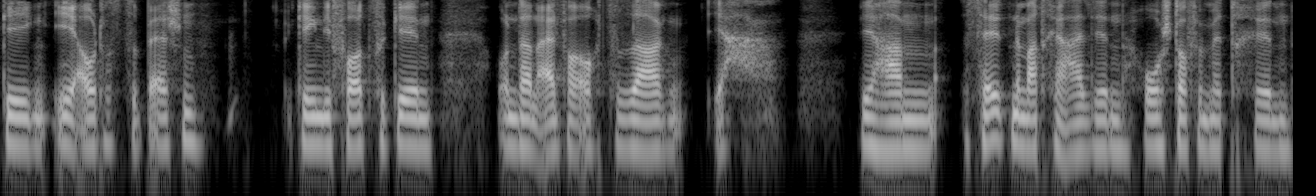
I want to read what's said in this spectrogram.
gegen E-Autos zu bashen, gegen die vorzugehen und dann einfach auch zu sagen, ja, wir haben seltene Materialien, Rohstoffe mit drin,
